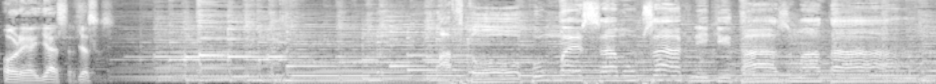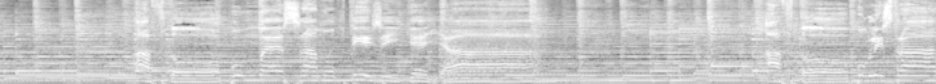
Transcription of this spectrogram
Ωραία, γεια σας. Γεια σας. Αυτό που μέσα μου ψάχνει κοιτάσματα. Αυτό που μέσα μου χτίζει κελιά Αυτό που γλιστρά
